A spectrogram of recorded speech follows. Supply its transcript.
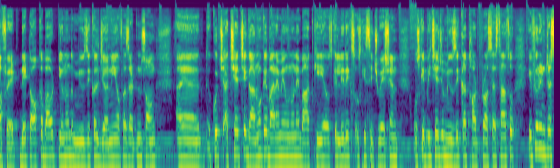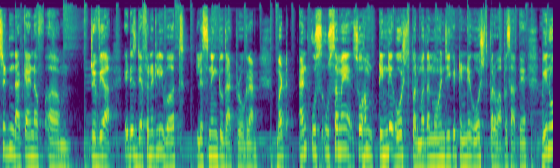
of it they talk about you know the musical journey of a certain song uh, कुछ अच्छे अच्छे गानों के बारे में उन्होंने बात की है उसके लिरिक्स उसकी सिचुएशन उसके पीछे जो म्यूज़िक का थॉट प्रोसेस था so if you interested in that kind of trivia it is definitely worth listening to that program but and उस उस समय सो so हम टिंडे गोश्त पर, मदन मोहन जी के टिंडे गोश्त पर वापस आते हैं। We know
